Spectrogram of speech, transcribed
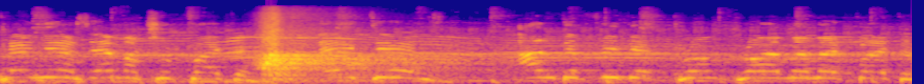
10 years amateur fighter, 8 years undefeated from pro MMA fighter,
